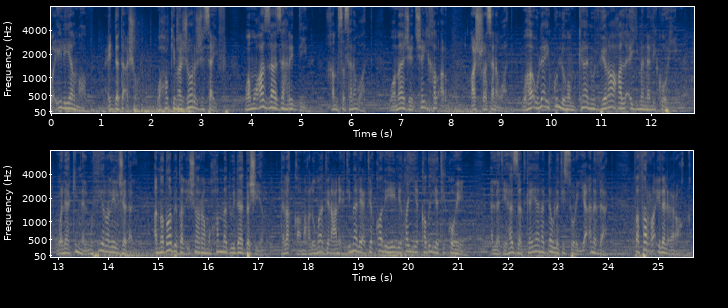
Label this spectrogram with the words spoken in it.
وإيليا الماض عدة أشهر وحكم جورج سيف ومعزى زهر الدين خمس سنوات. وماجد شيخ الأرض عشر سنوات وهؤلاء كلهم كانوا الذراع الأيمن لكوهين. ولكن المثير للجدل أن ضابط الإشارة محمد وداد بشير تلقى معلومات عن احتمال اعتقاله لطي قضية كوهين التي هزت كيان الدولة السورية آنذاك ففر إلى العراق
